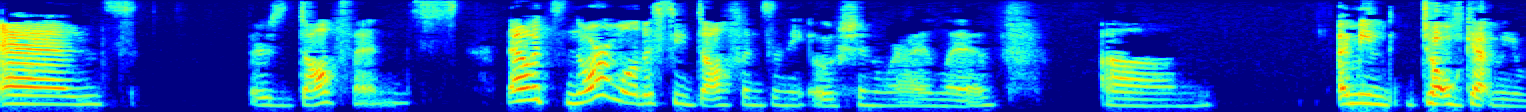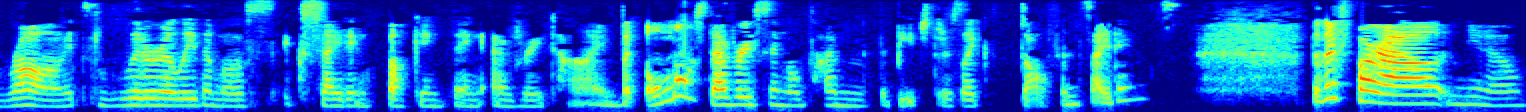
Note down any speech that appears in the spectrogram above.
and there's dolphins. Now, it's normal to see dolphins in the ocean where I live. Um, I mean, don't get me wrong, it's literally the most exciting fucking thing every time. But almost every single time I'm at the beach, there's like dolphin sightings. But they're far out, and you know,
